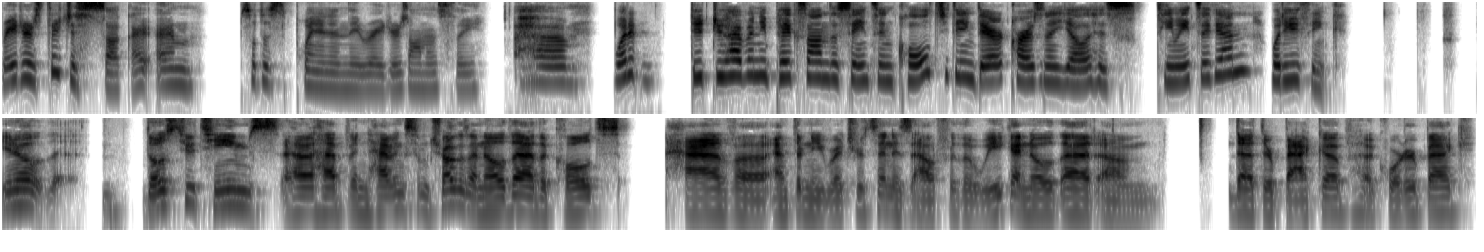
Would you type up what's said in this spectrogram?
Raiders they just suck. I, I'm so disappointed in the Raiders, honestly. Um, what did you have any picks on the Saints and Colts? You think Derek Carr's gonna yell at his teammates again? What do you think? You know, those two teams have been having some struggles. I know that the Colts have uh, Anthony Richardson is out for the week. I know that um, that their backup uh, quarterback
